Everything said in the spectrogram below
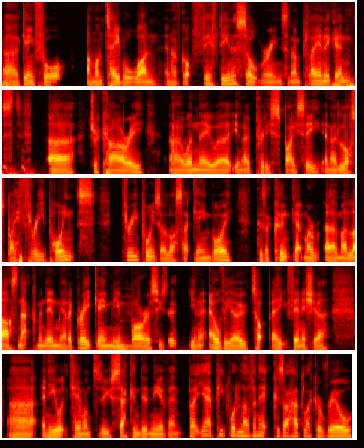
Uh, mm-hmm. game four, I'm on table one, and I've got 15 assault marines, and I'm playing against uh, Drukhari. Uh, when they were, you know, pretty spicy, and I lost by three points three points I lost that Game Boy because I couldn't get my uh, my last Nachmund in. We had a great game, me mm-hmm. and Boris, who's a you know LVO top eight finisher, uh, and he came on to do second in the event. But yeah, people were loving it because I had like a real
